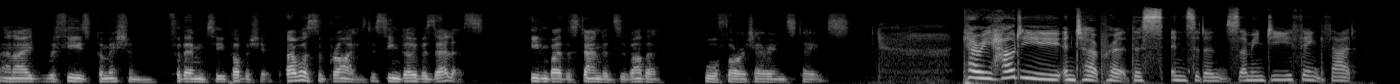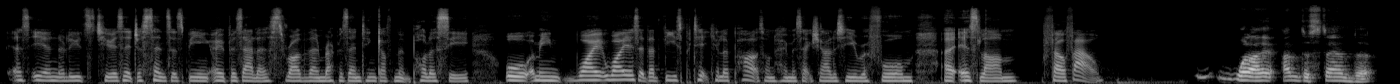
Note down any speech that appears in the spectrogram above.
And I refused permission for them to publish it. But I was surprised. It seemed overzealous, even by the standards of other authoritarian states. Kerry, how do you interpret this incident? I mean, do you think that as Ian alludes to, is it just censors being overzealous rather than representing government policy? Or, I mean, why why is it that these particular parts on homosexuality, reform, uh, Islam fell foul? Well, I understand that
